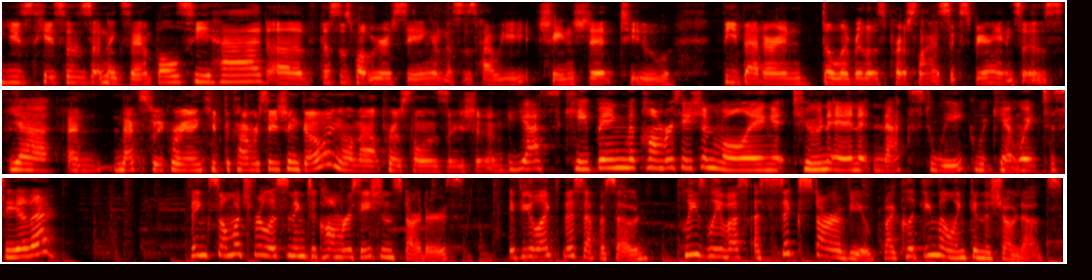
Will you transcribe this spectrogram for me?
use cases and examples he had of this is what we were seeing and this is how we changed it to be better and deliver those personalized experiences. Yeah. And next week, we're going to keep the conversation going on that personalization. Yes, keeping the conversation rolling. Tune in next week. We can't wait to see you there. Thanks so much for listening to Conversation Starters. If you liked this episode, please leave us a six star review by clicking the link in the show notes.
